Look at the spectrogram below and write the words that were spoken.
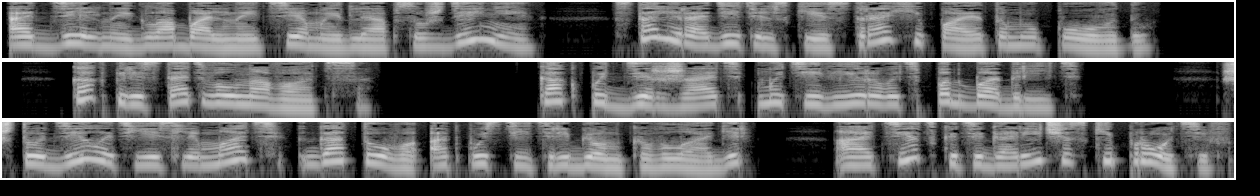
Отдельной глобальной темой для обсуждения стали родительские страхи по этому поводу. Как перестать волноваться? Как поддержать, мотивировать, подбодрить. Что делать, если мать готова отпустить ребенка в лагерь, а отец категорически против?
